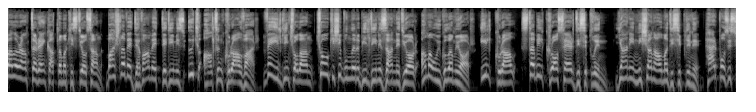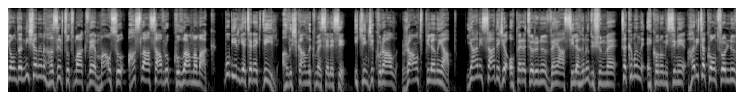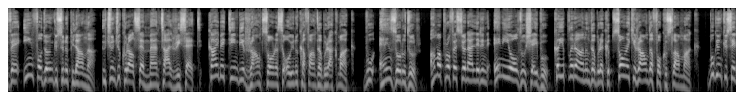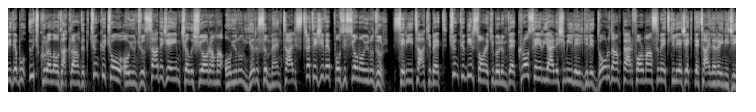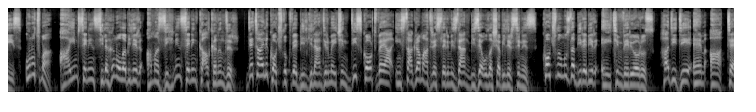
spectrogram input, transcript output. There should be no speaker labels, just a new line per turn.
Valorant'ta renk atlamak istiyorsan başla ve devam et dediğimiz 3 altın kural var. Ve ilginç olan çoğu kişi bunları bildiğini zannediyor ama uygulamıyor. İlk kural stabil crosshair disiplin yani nişan alma disiplini. Her pozisyonda nişanını hazır tutmak ve mouse'u asla savruk kullanmamak. Bu bir yetenek değil, alışkanlık meselesi. İkinci kural round planı yap. Yani sadece operatörünü veya silahını düşünme, takımın ekonomisini, harita kontrolünü ve info döngüsünü planla. Üçüncü kural ise mental reset. Kaybettiğin bir round sonrası oyunu kafanda bırakmak. Bu en zorudur. Ama profesyonellerin en iyi olduğu şey bu. Kayıpları anında bırakıp sonraki rounda fokuslanmak. Bugünkü seride bu 3 kurala odaklandık çünkü çoğu oyuncu sadece aim çalışıyor ama oyunun yarısı mental, strateji ve pozisyon oyunudur. Seriyi takip et çünkü bir sonraki bölümde crosshair yerleşimi ile ilgili doğrudan performansını etkileyecek detaylara ineceğiz. Unutma, aim senin silahın olabilir ama zihnin senin kalkanındır. Detaylı koçluk ve bilgilendirme için Discord veya Instagram adreslerimizden bize ulaşabilirsiniz. Koçluğumuzda birebir eğitim veriyoruz. Hadi DM at.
